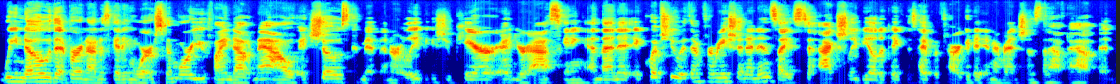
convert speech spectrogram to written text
we know that burnout is getting worse. The more you find out now, it shows commitment early because you care and you're asking. And then it equips you with information and insights to actually be able to take the type of targeted interventions that have to happen.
